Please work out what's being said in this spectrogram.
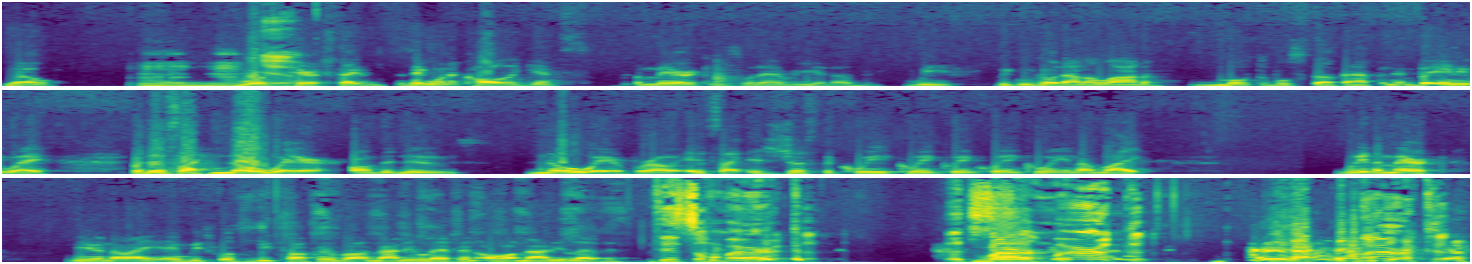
well, mm-hmm. worst Yeah. terrorist attack they want to call against Americans, whatever. You know, we we can go down a lot of multiple stuff happening, but anyway, but it's like nowhere on the news, nowhere, bro. It's like it's just the Queen, Queen, Queen, Queen, Queen. I'm like, we in America, you know, ain't ain't we supposed to be talking about 9/11 on 9/11? This America. This America. America. America.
